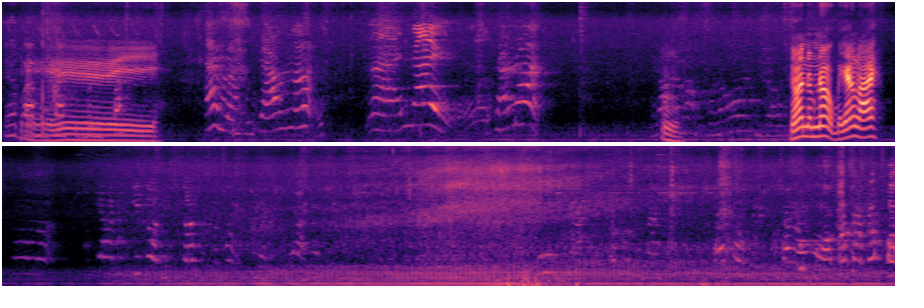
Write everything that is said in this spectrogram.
เดี๋ยวปลาเอหมึกก่อน้ย Ăn mà của cháu nó Này này Cháu nó อืมนอนน้ำนอกไปยังไร ถ้าเราหอก็จะต้องพอ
